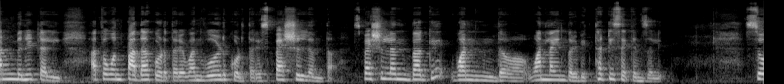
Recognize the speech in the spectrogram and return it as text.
one minute ಅಲ್ಲಿ, ಅಥವಾ ಒಂದು ಪದ ಕೊಡ್ತಾರೆ, ಒಂದು ವರ್ಡ್ ಕೊಡ್ತಾರೆ ಸ್ಪೆಷಲ್ ಅಂತ. ಸ್ಪೆಷಲ್ ಅಂದ ಬಗ್ಗೆ ಒಂದು ಒನ್ ಲೈನ್ ಬರಿಬೇಕು ಥರ್ಟಿ ಸೆಕೆಂಡ್ಸ್ ಅಲ್ಲಿ. ಸೊ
